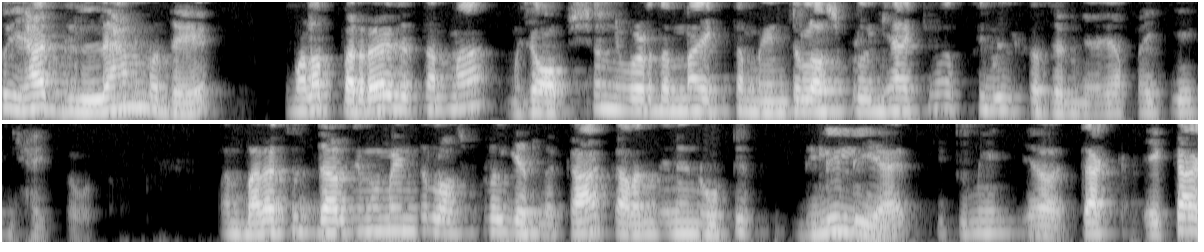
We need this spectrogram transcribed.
सो ह्या जिल्ह्यांमध्ये तुम्हाला पर्याय देताना म्हणजे ऑप्शन निवडताना एक तर मेंटल हॉस्पिटल घ्या किंवा सिव्हिल सर्जन घ्या यापैकी एक घ्यायचं होतं. पण बऱ्याच विद्यार्थ्यांनी मेंटल हॉस्पिटल घेतलं का? कारण त्याने नोटीस दिलेली आहे की तुम्ही त्या एका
